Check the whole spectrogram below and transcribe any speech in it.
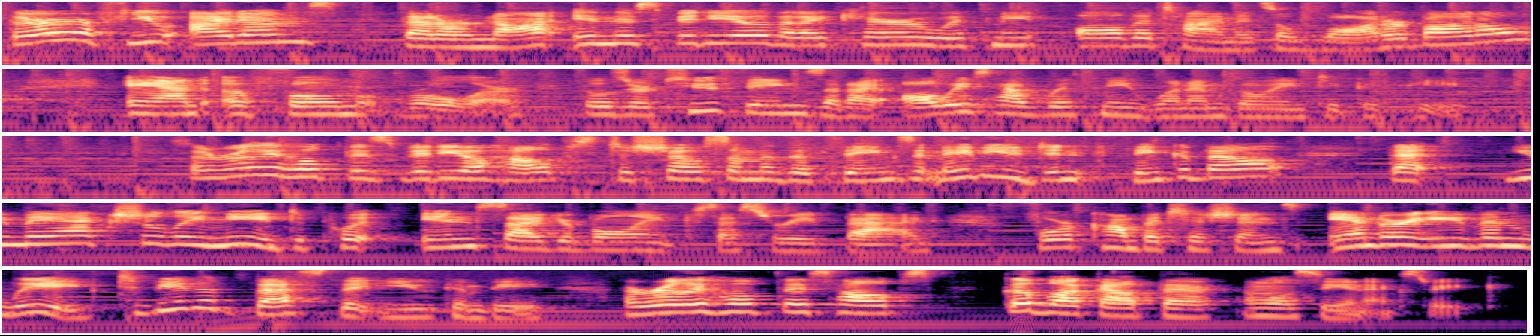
There are a few items that are not in this video that I carry with me all the time. It's a water bottle and a foam roller. Those are two things that I always have with me when I'm going to compete. So I really hope this video helps to show some of the things that maybe you didn't think about that you may actually need to put inside your bowling accessory bag for competitions and or even league to be the best that you can be. I really hope this helps. Good luck out there and we'll see you next week.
